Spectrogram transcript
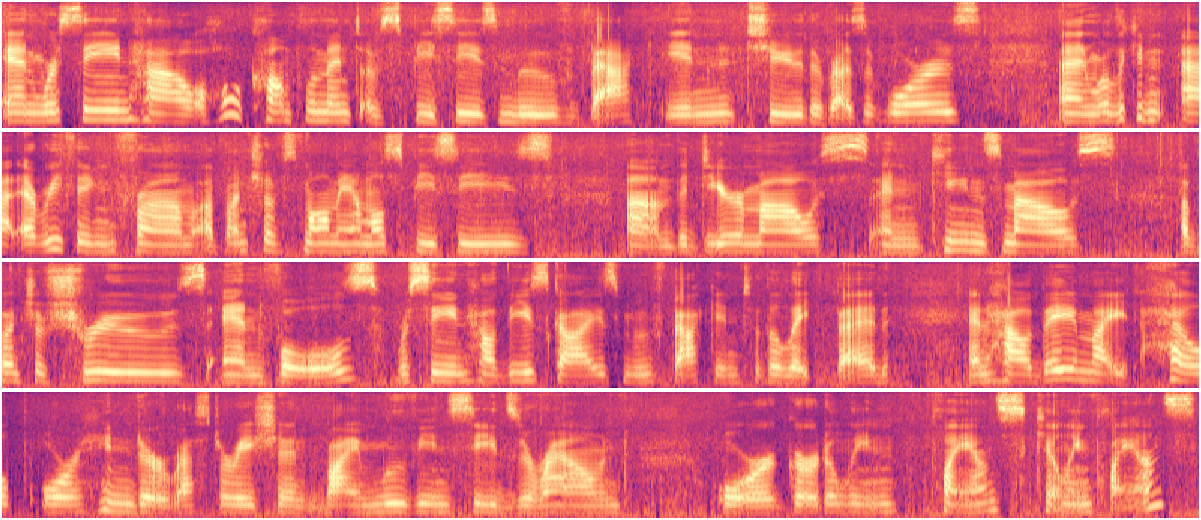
And we're seeing how a whole complement of species move back into the reservoirs. And we're looking at everything from a bunch of small mammal species, um, the deer mouse and Keen's mouse, a bunch of shrews and voles. We're seeing how these guys move back into the lake bed and how they might help or hinder restoration by moving seeds around or girdling plants, killing plants.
